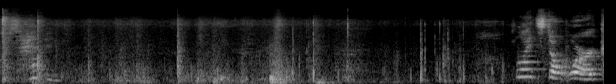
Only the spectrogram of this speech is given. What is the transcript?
What just happened? The lights don't work.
